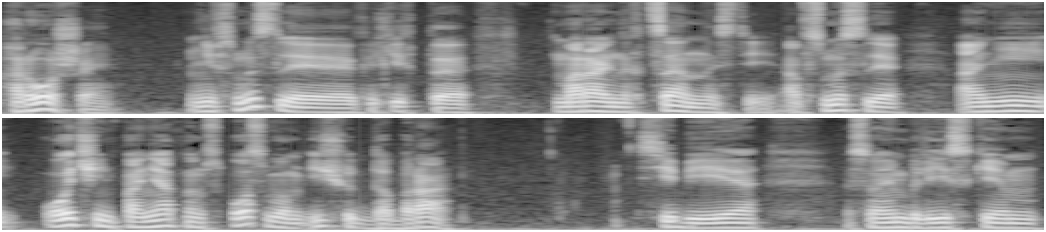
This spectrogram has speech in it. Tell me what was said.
хорошие. Не в смысле каких-то моральных ценностей, а в смысле они очень понятным способом ищут добра себе, своим близким,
